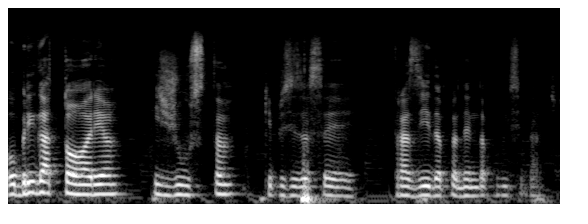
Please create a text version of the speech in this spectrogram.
obrigatória e justa que precisa ser trazida para dentro da publicidade.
